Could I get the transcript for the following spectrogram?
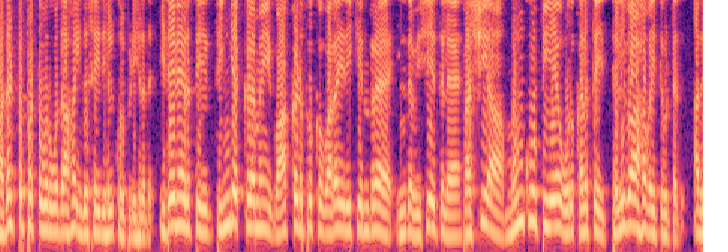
பதட்டப்பட்டு வருவதாக இந்த செய்திகள் குறிப்பிடுகிறது. இதே நேரத்தில் திங்கட்கிழமை வாக்கெடுப்புக்கு வர இருக்கின்ற இந்த விஷயத்துல ரஷ்யா முன்கூட்டியே ஒரு கருத்தை தெளிவாக வைத்துவிட்டது. அது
